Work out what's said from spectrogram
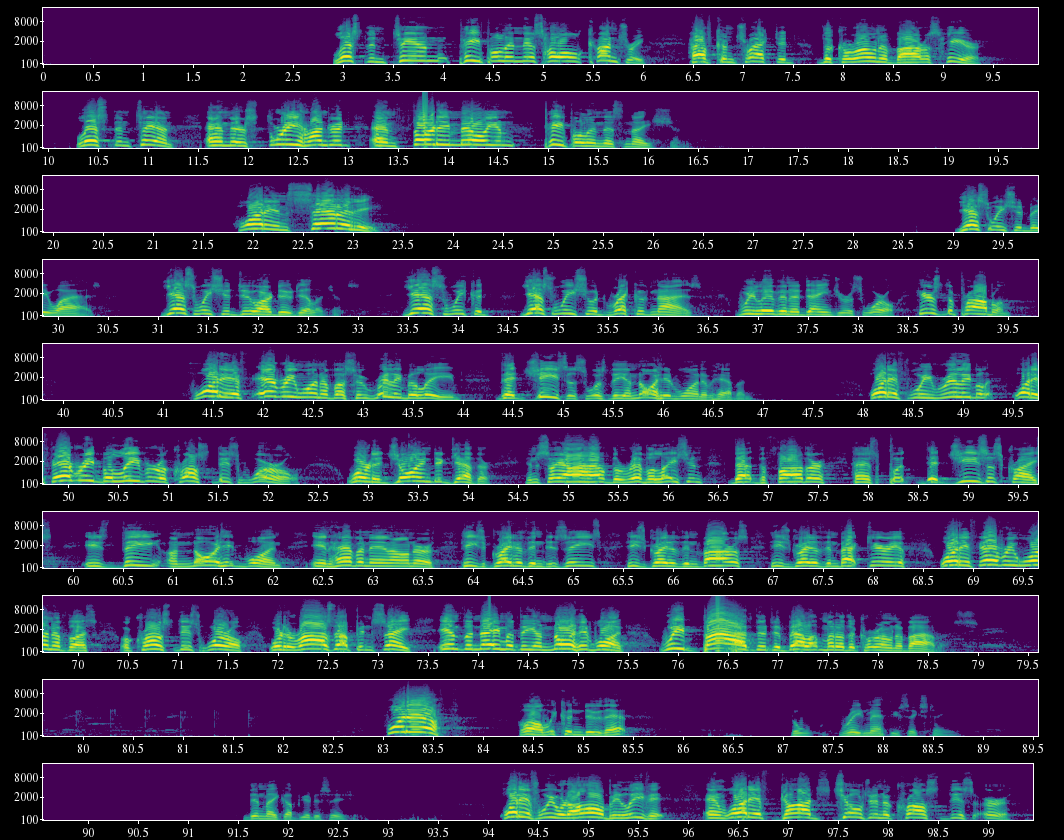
Less than 10 people in this whole country have contracted the coronavirus here. Less than 10. And there's 330 million people in this nation. What insanity! Yes, we should be wise. Yes, we should do our due diligence. Yes, we could yes, we should recognize we live in a dangerous world. Here's the problem. What if every one of us who really believed that Jesus was the anointed one of heaven what if we really be- what if every believer across this world were to join together and say I have the revelation that the Father has put that Jesus Christ is the anointed one in heaven and on earth. He's greater than disease, he's greater than virus, he's greater than bacteria. What if every one of us across this world were to rise up and say, In the name of the anointed one, we buy the development of the coronavirus. What if? Oh, we couldn't do that. The, read Matthew 16. Then make up your decision. What if we were to all believe it? And what if God's children across this earth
